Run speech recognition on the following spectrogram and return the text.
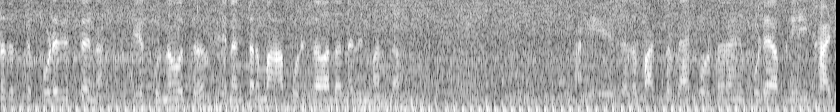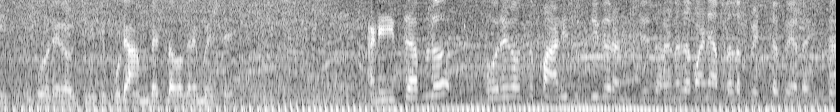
जुनं दिसतं पुढे दिसतंय ना हे जुनं होतं. हे नंतर मग हा पुढचा वाला नवीन बांधला. आणि त्याचं पाठचं बॅक वॉटर आणि पुढे आपली ही खाडी गोरेगावची. ती पुढे आंब्यातला वगैरे मिळते. आणि इथं आपलं गोरेगावचं पाणी शुद्धीकरण जे धरणाचं पाणी आपल्याला पेटतं प्यायला इथं.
